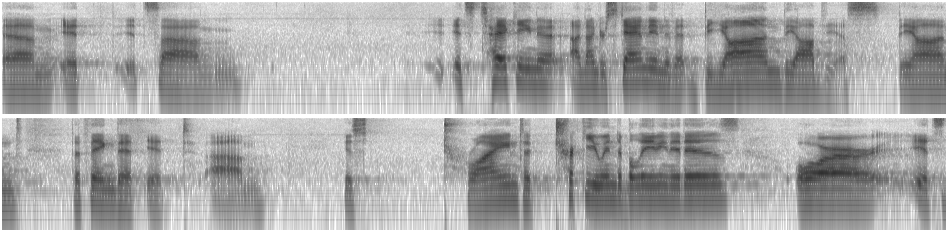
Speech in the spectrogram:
Um, it, it's, um, it's taking a, an understanding of it beyond the obvious, beyond the thing that it um, is trying to trick you into believing it is, or it's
